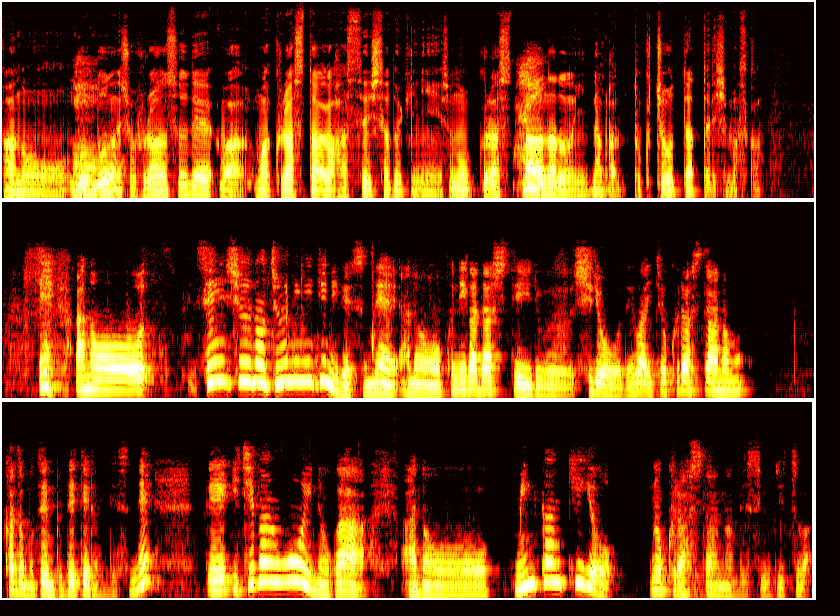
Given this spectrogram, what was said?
あの、えー、どうなんでしょう。フランスでは、まあ、クラスターが発生した時にそのクラスターなどになんか特徴ってあったりしますか、はい、えあの先週の12日にですねあの国が出している資料では一応クラスターの数も全部出てるんですね。で一番多いのがあの民間企業のクラスターなんですよ実は。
